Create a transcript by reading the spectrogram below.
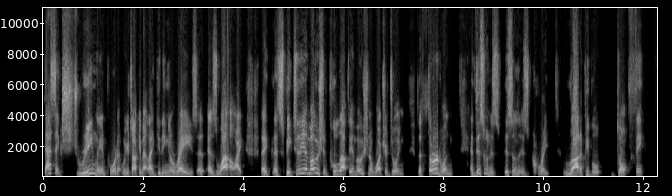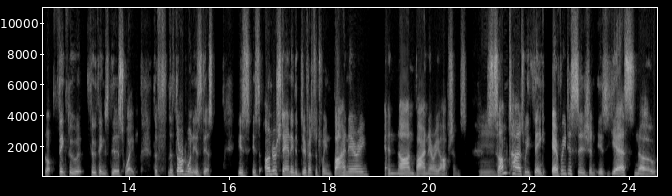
That's extremely important when you're talking about like getting a raise as well, right? Like let's speak to the emotion, pull out the emotion of what you're doing. The third one, and this one is this one is great. A lot of people don't think don't think through it through things this way. The, the third one is this is is understanding the difference between binary and non-binary options. Mm. Sometimes we think every decision is yes, no,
